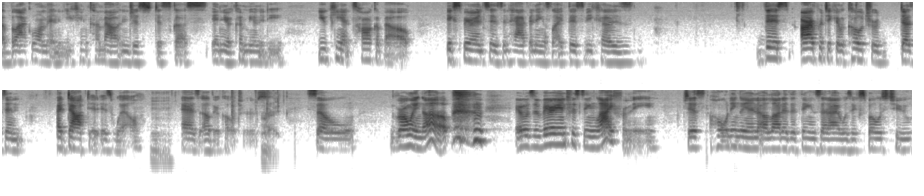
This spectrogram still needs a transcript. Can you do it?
a black woman, you can come out and just discuss in your community. You can't talk about experiences and happenings like this because this, our particular culture, doesn't adopt it as well as other cultures. Right. So, growing up, it was a very interesting life for me. Just holding in a lot of the things that I was exposed to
